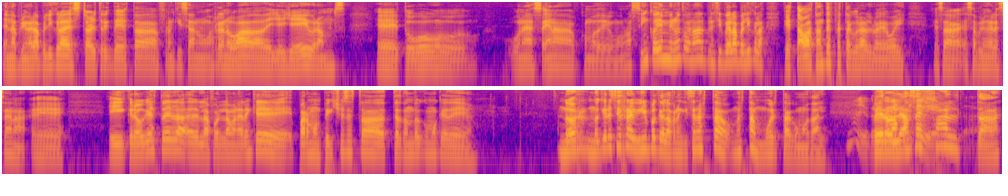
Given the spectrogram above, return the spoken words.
en la primera película de Star Trek de esta franquicia renovada de J.J. Abrams. Eh, tuvo una escena como de unos 5 o 10 minutos ¿no? al principio de la película, que está bastante espectacular, by the way, esa, esa primera escena. Eh, y creo que esto es la, la, la manera en que Paramount Pictures está tratando como que de... No, no quiero decir revivir porque la franquicia no está, no está muerta como tal. No, yo creo que Pero le hace bien, falta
